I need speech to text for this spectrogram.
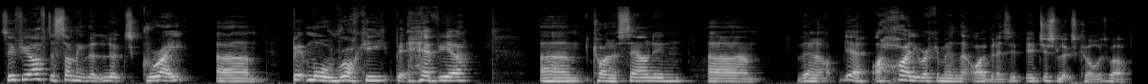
so if you're after something that looks great, um, bit more rocky, bit heavier, um, kind of sounding, um, then uh, yeah, I highly recommend that Ibanez. It, it just looks cool as well.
